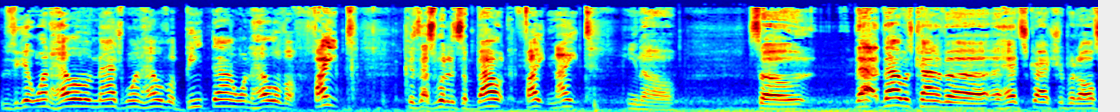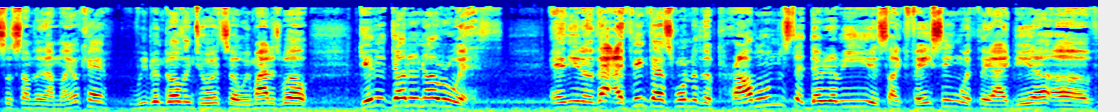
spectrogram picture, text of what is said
is to get one hell of a match, one hell of a beatdown, one hell of a fight because that's what it's about fight night you know so that that was kind of a, a, head scratcher but also something i'm like okay we've been building to it so we might as well get it done and over with and you know that i think that's one of the problems that wwe is like facing with the idea of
